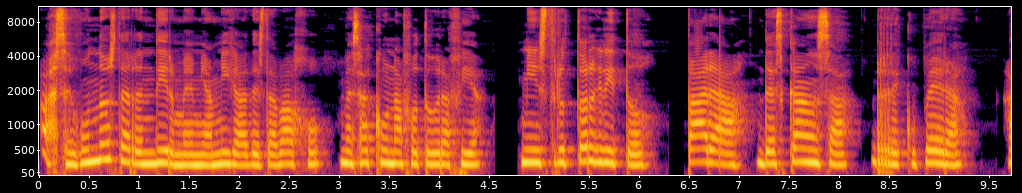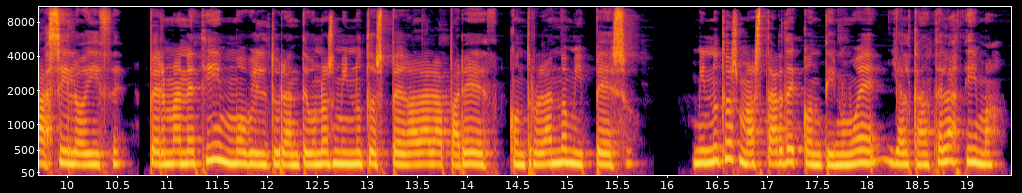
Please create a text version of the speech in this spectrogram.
A segundos de rendirme, mi amiga desde abajo me sacó una fotografía. Mi instructor gritó Para, descansa, recupera. Así lo hice. Permanecí inmóvil durante unos minutos pegada a la pared, controlando mi peso, Minutos más tarde continué y alcancé la cima.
